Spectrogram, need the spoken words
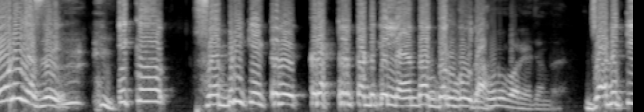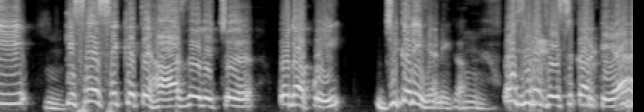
ਉਹ ਨਹੀਂ ਦੱਸਦੇ ਇੱਕ ਫੈਬਰੀਕੇਟਰ ਕਰੈਕਟਰ ਕੱਢ ਕੇ ਲੈਣ ਦਾ ਗੰਗੂ ਦਾ। ਉਹਨੂੰ ਵਾਰਿਆ ਜਾਂਦਾ ਜਦ ਕਿ। ਕਿਸੇ ਸਿੱਖ ਇਤਿਹਾਸ ਦੇ ਵਿੱਚ ਉਹਦਾ ਕੋਈ ਜ਼ਿਕਰ ਹੀ ਹੈ ਨਹੀਂਗਾ। ਉਹ ਸਿਰਫ ਇਸ ਕਰਕੇ ਹੈ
